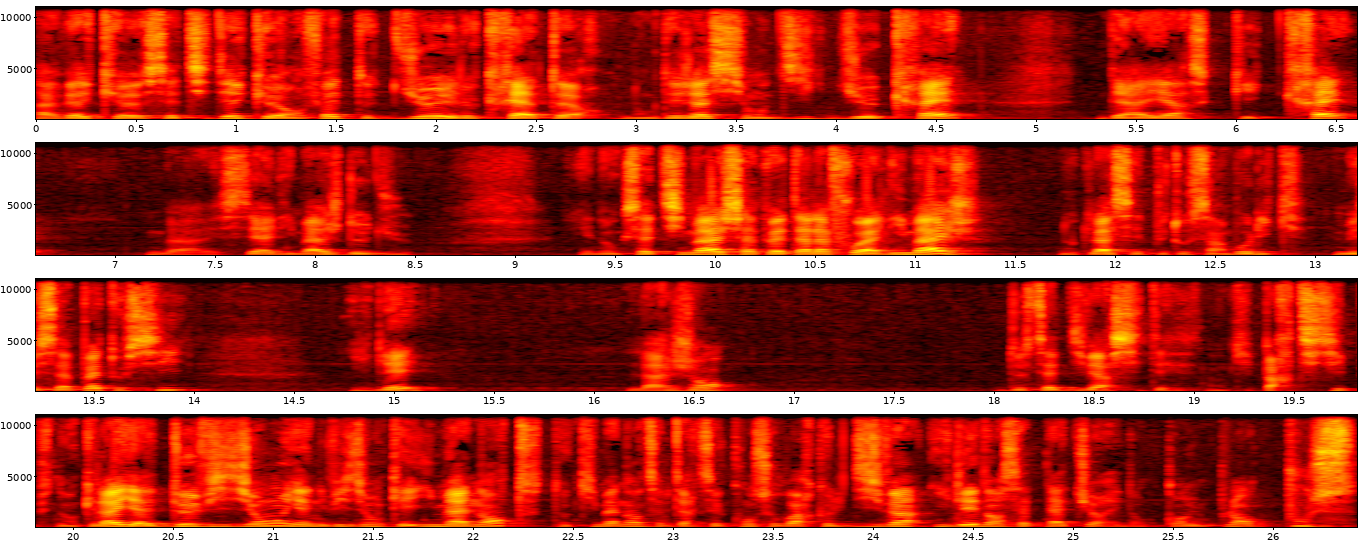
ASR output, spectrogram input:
avec cette idée que en fait Dieu est le créateur. Donc déjà si on dit Dieu crée, derrière ce qui crée, bah, c'est à l'image de Dieu. Et donc cette image, ça peut être à la fois à l'image, donc là c'est plutôt symbolique, mais ça peut être aussi, il est l'agent de cette diversité, donc il participe. Donc là il y a deux visions, il y a une vision qui est immanente, donc immanente ça veut dire que c'est concevoir que le divin, il est dans cette nature, et donc quand une plante pousse,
